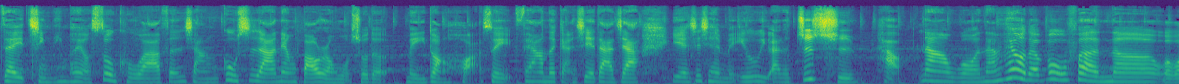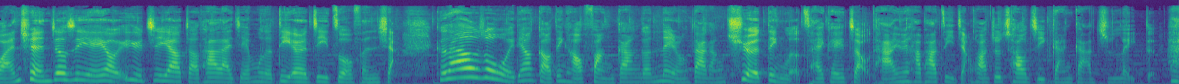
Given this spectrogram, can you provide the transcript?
在倾听朋友诉苦啊，分享故事啊，那样包容我说的每一段话，所以非常的感谢大家，也谢谢你们一路以来的支持。好，那我男朋友的部分呢，我完全就是也有预计要找他来节目的第二季做分享，可他又说我一定要搞定好访纲跟内容大纲，确定了才可以找他，因为他怕自己讲话就超级尴尬之类的。唉，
